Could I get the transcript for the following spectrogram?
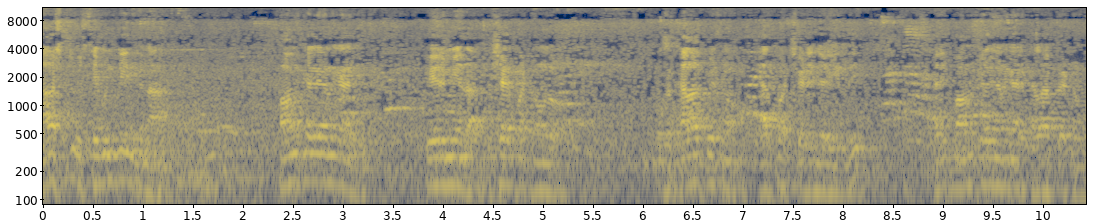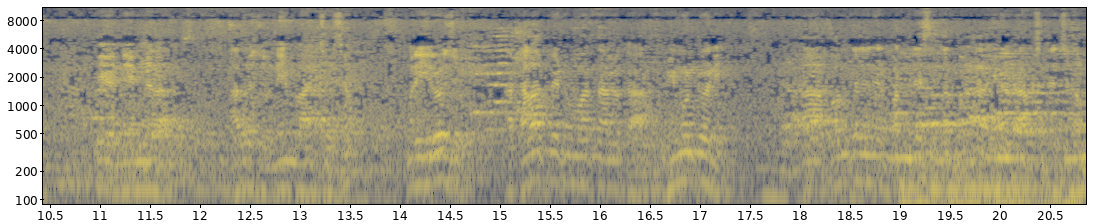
లాస్ట్ సెవెంటీన్త్న పవన్ కళ్యాణ్ గారి పేరు మీద విశాఖపట్నంలో ఒక కళాపీఠం ఏర్పాటు చేయడం జరిగింది. అది పవన్ కళ్యాణ్ గారి కళాపీఠం నేమ్ మీద ఆ రోజు నేమ్ లాంచ్ చేశాం. మరి ఈరోజు ఆ కళాపీఠం వార్త యొక్క మేమంటోని పవన్ కళ్యాణ్ గారి పండుగ సందర్భంగా ఈరోజు ఆవిష్కరించడం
